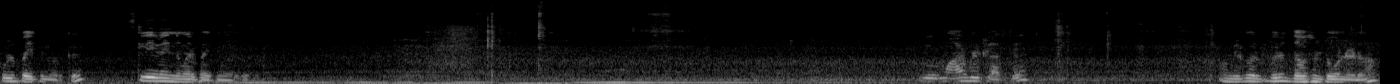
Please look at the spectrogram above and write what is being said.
ஃபுல் பைப்பிங் இருக்குது ஸ்லீவில் இந்த மாதிரி பைப்பிங் இருக்குது இது ஒரு மார்பிள் கிளாத்து உங்களுக்கு ஒரு வெறும் தௌசண்ட் டூ ஹண்ட்ரட் தான்.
